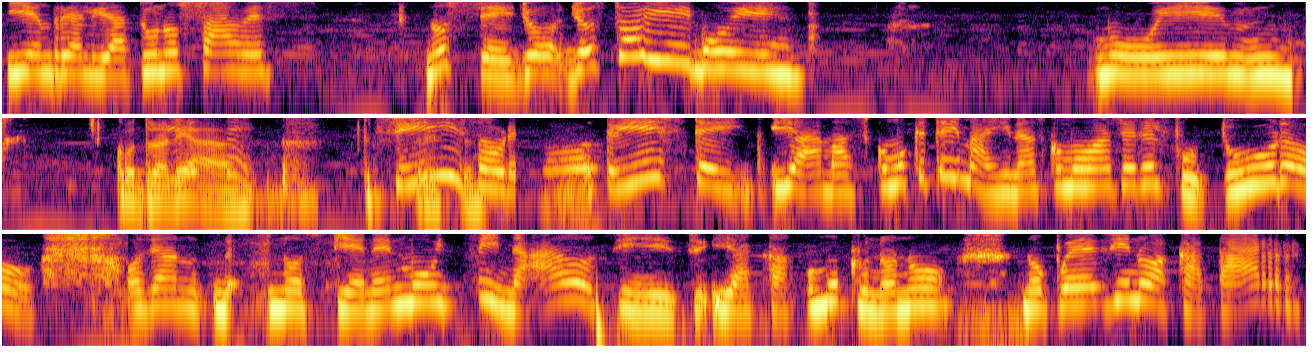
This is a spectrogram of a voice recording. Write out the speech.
Y en realidad tú no sabes, no sé, yo, yo estoy muy, muy... Mm, Controlada. Sí, sobre todo triste y, además como que te imaginas cómo va a ser el futuro. O sea, nos tienen muy minados y, y acá como que uno no, no puede sino acatar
